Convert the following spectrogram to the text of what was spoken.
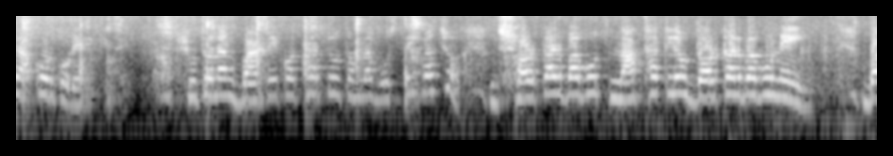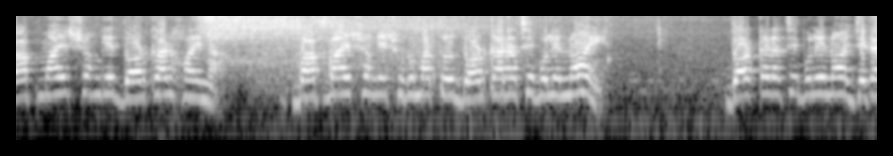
চাকর করে রেখেছে। সুতরাং বাজে কথা তো তোমরা বুঝতেই পারছ? সরকার বাবু না থাকলেও দরকার বাবু নেই। বাপ মায়ের সঙ্গে দরকার হয় না। বাপ মায়ের সঙ্গে শুধুমাত্র দরকার আছে বলে নয় দরকার আছে বলে নয়, যেটা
